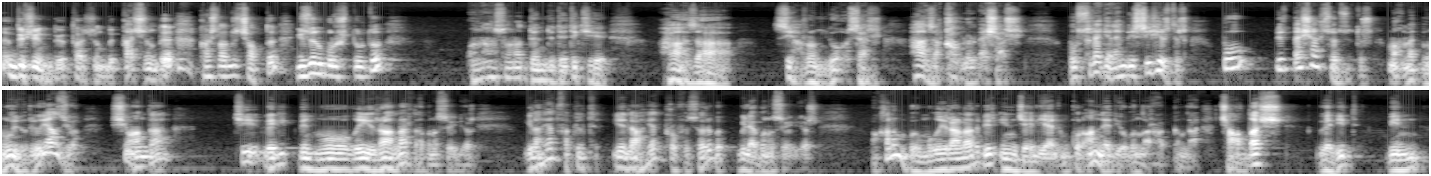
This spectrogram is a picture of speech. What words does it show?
Düşündü, taşındı, kaşındı. Kaşlarını çattı, yüzünü buruşturdu. Ondan sonra döndü dedi ki Haza sihrun yu'ser. Haza kavlul beşer. Bu süre gelen bir sihirdir. Bu bir beşer sözüdür. Muhammed bunu uyduruyor, yazıyor. Şu anda ki Velid bin Mughiralar da bunu söylüyor. İlahiyat fakülte, ilahiyat profesörü bile bunu söylüyor. Bakalım bu Mughiraları bir inceleyelim. Kur'an ne diyor bunlar hakkında? Çağdaş Velid bin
